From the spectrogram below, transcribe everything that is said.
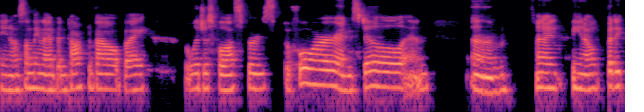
you know something that had been talked about by religious philosophers before and still and um and i you know but it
